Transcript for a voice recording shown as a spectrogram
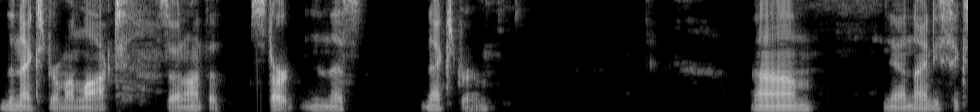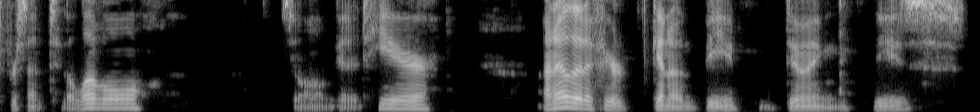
the next room unlocked, so I don't have to start in this next room. Um, yeah, 96% to the level, so I'll get it here. I know that if you're gonna be doing these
